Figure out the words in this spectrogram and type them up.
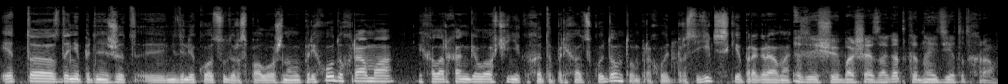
это здание принадлежит э, недалеко отсюда расположенному приходу храма Михаила Архангела в Овчинниках. Это приходской дом, там проходят просветительские программы. Это еще и большая загадка, найди этот храм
